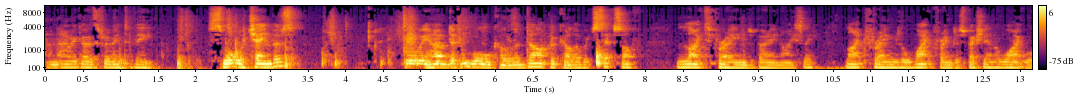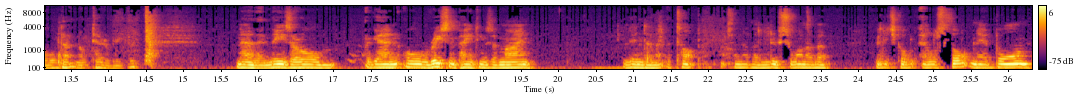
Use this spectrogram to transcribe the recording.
And now we go through into the smaller chambers. Here we have different wall colour, a darker colour which sets off light frames very nicely. Light frames or white frames, especially on a white wall, don't look terribly good. Now then, these are all Again, all recent paintings of mine. Linden at the top. That's another loose one of a village called Elsthorpe near Bourne.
